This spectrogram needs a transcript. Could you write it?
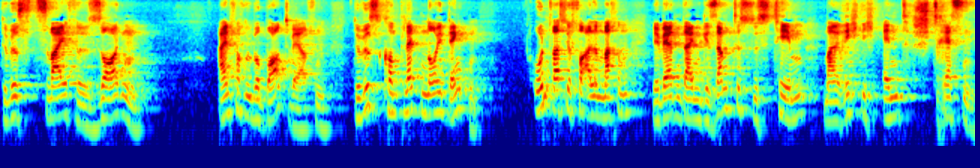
du wirst Zweifel, Sorgen einfach über Bord werfen, du wirst komplett neu denken. Und was wir vor allem machen, wir werden dein gesamtes System mal richtig entstressen.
